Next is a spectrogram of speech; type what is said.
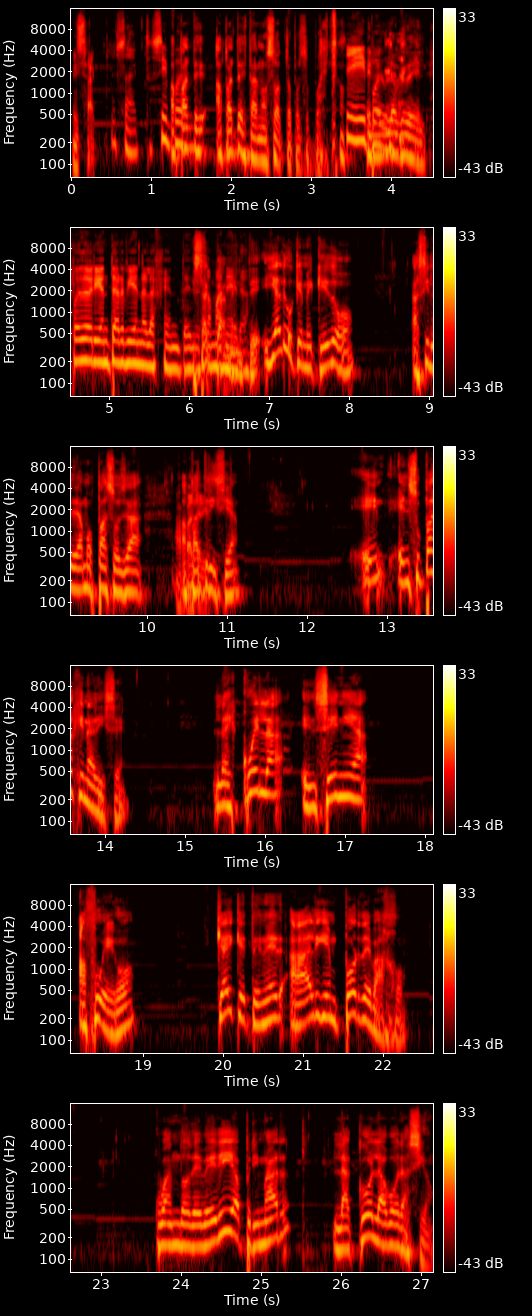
Exacto. Exacto. Sí, puede, Aparte, aparte de estar nosotros, por supuesto, sí, en el puede, blog de él. puede orientar bien a la gente de esa manera. Exactamente. Y algo que me quedó, así le damos paso ya A a, Patricia. Patricia, en, en su página dice, la escuela enseña a fuego que hay que tener a alguien por debajo, cuando debería primar la colaboración.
